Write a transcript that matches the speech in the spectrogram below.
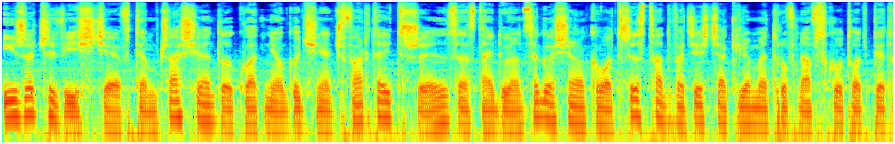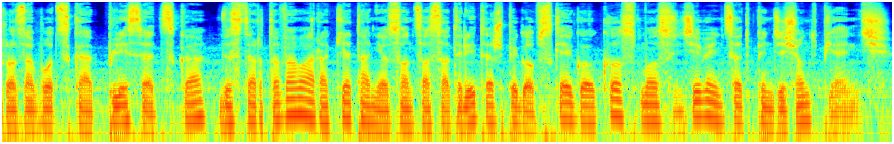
I rzeczywiście w tym czasie, dokładnie o godzinie 4.03 ze znajdującego się około 320 km na wschód od Pietrozawodska Plisecka wystartowała rakieta niosąca satelitę szpiegowskiego Kosmos 955.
